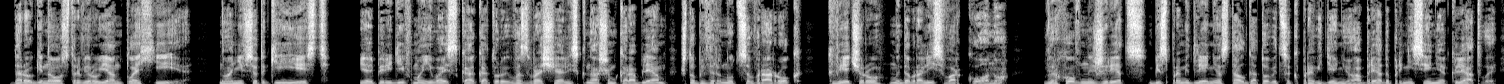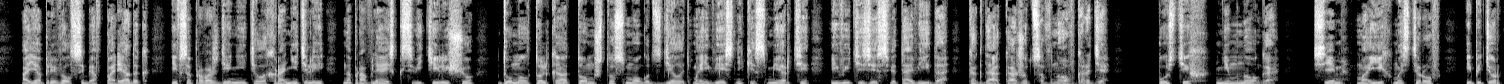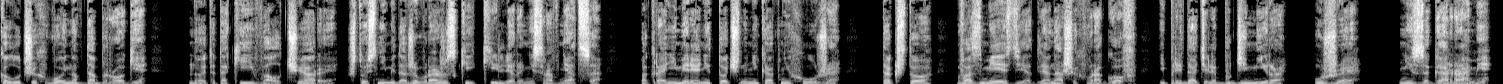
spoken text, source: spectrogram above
Дороги на острове Руян плохие, но они все-таки есть, и, опередив мои войска, которые возвращались к нашим кораблям, чтобы вернуться в Ророк, к вечеру мы добрались в Аркону — Верховный жрец без промедления стал готовиться к проведению обряда принесения клятвы, а я привел себя в порядок и в сопровождении телохранителей, направляясь к святилищу, думал только о том, что смогут сделать мои вестники смерти и витязи Световида, когда окажутся в Новгороде. Пусть их немного — семь моих мастеров и пятерка лучших воинов Доброги. Но это такие волчары, что с ними даже вражеские киллеры не сравнятся. По крайней мере, они точно никак не хуже — так что возмездие для наших врагов и предателя Будимира уже не за горами.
